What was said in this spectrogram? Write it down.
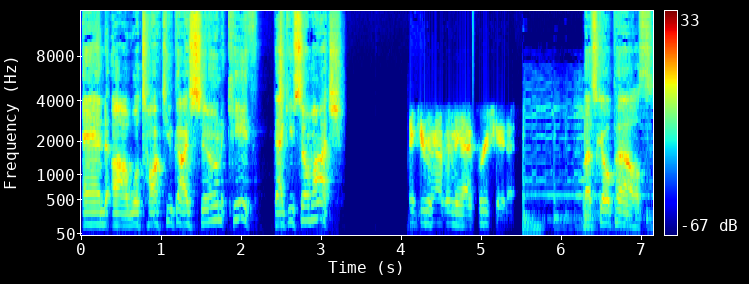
And uh, we'll talk to you guys soon. Keith, Thank you so much. Thank you for having me. I appreciate it. Let's go, Pels.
